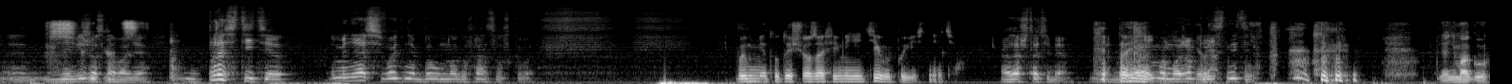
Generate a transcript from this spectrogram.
не вижу основания. Простите, у меня сегодня было много французского. Вы мне тут еще за феминитивы поясните. А за что тебе? Мы можем пояснить. Я не могу.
